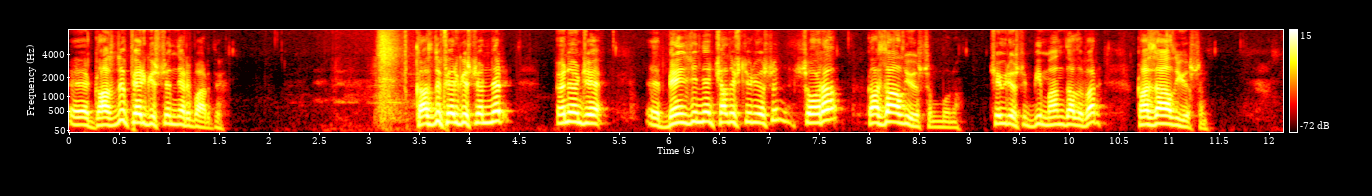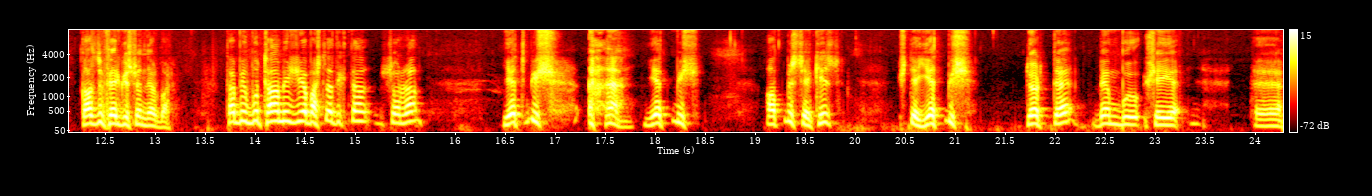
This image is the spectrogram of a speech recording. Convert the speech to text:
e, gazlı Ferguson'ler vardı. Gazlı Ferguson'ler ön önce e, benzinden çalıştırıyorsun, sonra gaza alıyorsun bunu. Çeviriyorsun, bir mandalı var, gaza alıyorsun. Gazlı Ferguson'ler var. Tabii bu tamirciye başladıktan sonra 70, 70, 68, işte 74'te ben bu şeyi e,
